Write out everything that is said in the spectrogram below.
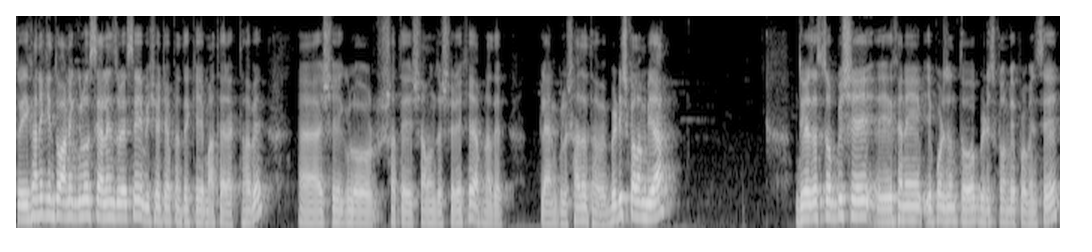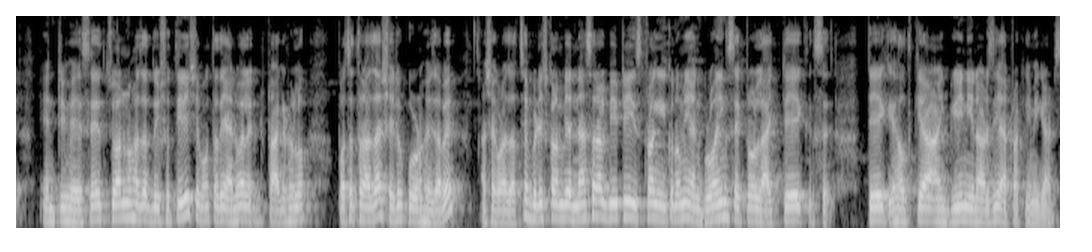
তো এখানে কিন্তু অনেকগুলো চ্যালেঞ্জ রয়েছে এই বিষয়টি আপনাদেরকে মাথায় রাখতে হবে। সেইগুলোর সাথে সামঞ্জস্য রেখে আপনাদের প্ল্যানগুলো সাজাতে হবে। ব্রিটিশ কলাম্বিয়া দুই হাজার চব্বিশে এখানে এ পর্যন্ত ব্রিটিশ কলাম্বিয়া প্রভিন্সে এন্ট্রি হয়েছে। চুয়ান্ন হাজার দুইশো তিরিশ এবং তাদের অ্যানুয়াল টার্গেট হলো পঁচাত্তর হাজার সেটিও পূরণ হয়ে যাবে, আশা করা যাচ্ছে। ব্রিটিশ কলাম্বিয়ার natural beauty, strong economy and growing sector like tech tech health care and green energy attract immigrants.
